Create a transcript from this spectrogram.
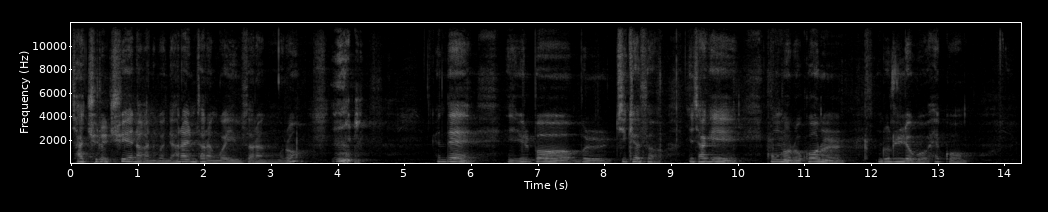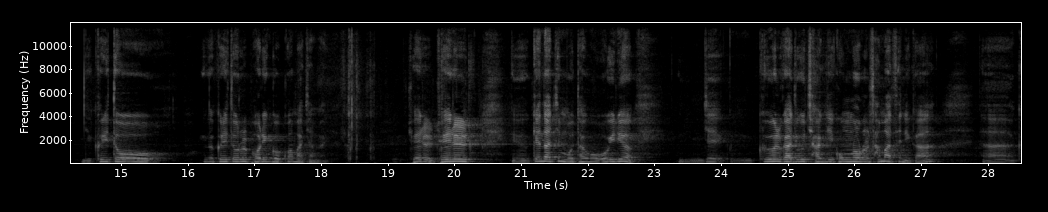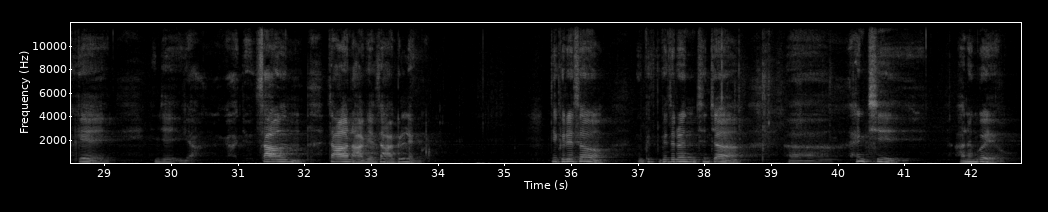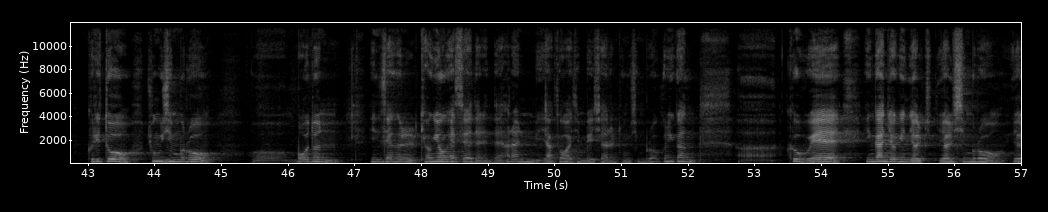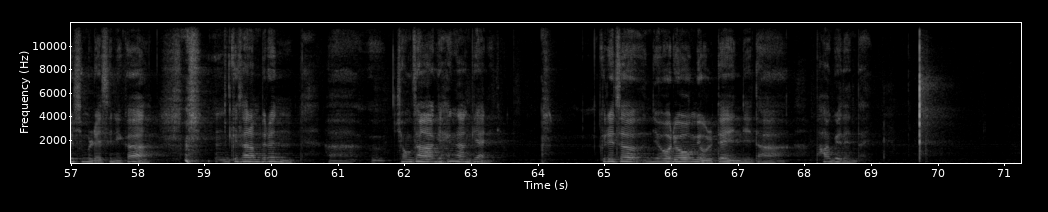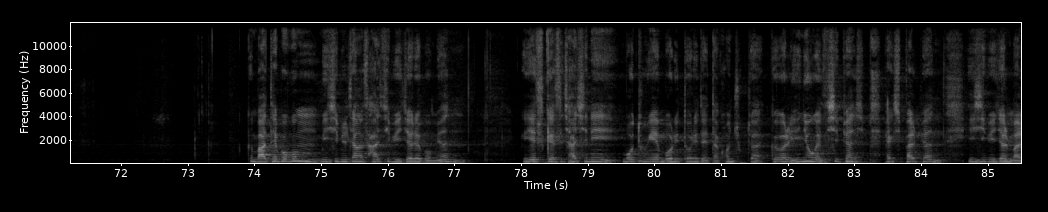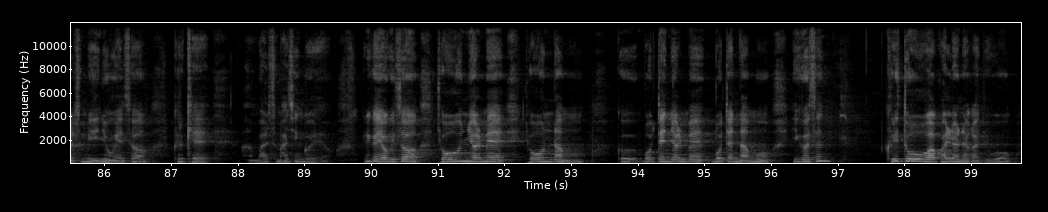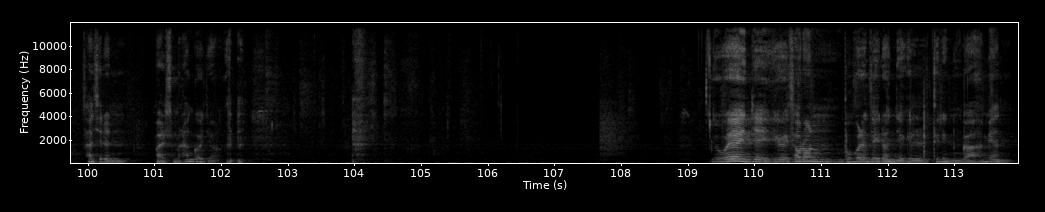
자취를 취해 나가는 건데 하나님 사랑과 이웃 사랑으로 근데 율법을 지켜서 자기 공로로 구원을 누리려고 했고 그리스도 그러니까 그리스도를 버린 것과 마찬가지예요. 죄를 죄를 어, 깨닫지 못하고 오히려 이제 그걸 가지고 자기 공로를 삼았으니까 아, 그게 이제 쌓은 쌓은 악에서 악을 낸 거. 그래서 그, 그들은 진짜 아, 행치 않은 거예요. 그리스도 중심으로 어, 모든 인생을 경영했어야 되는데 하나님이 약속하신 메시아를 중심으로 그러니까 아, 그 외에 인간적인 열, 열심으로 열심을 냈으니까 그 사람들은 아, 그 정상하게 행한 게 아니죠. 그래서 이제 어려움이 올 때 이제 다 파괴된다. 그 마태복음 21장 42절에 보면 그 예수께서 자신이 모퉁이의 머리돌이 됐다. 건축자 그걸 인용해서 시편 118편 22절 말씀을 인용해서 그렇게 말씀하신 거예요. 그러니까 여기서 좋은 열매, 좋은 나무, 그 못된 열매, 못된 나무 이것은 그리스도와 관련해 가지고 사실은 말씀을 한 거죠. 왜 이제 서론 부분에서 이런 얘기를 드리는가 하면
